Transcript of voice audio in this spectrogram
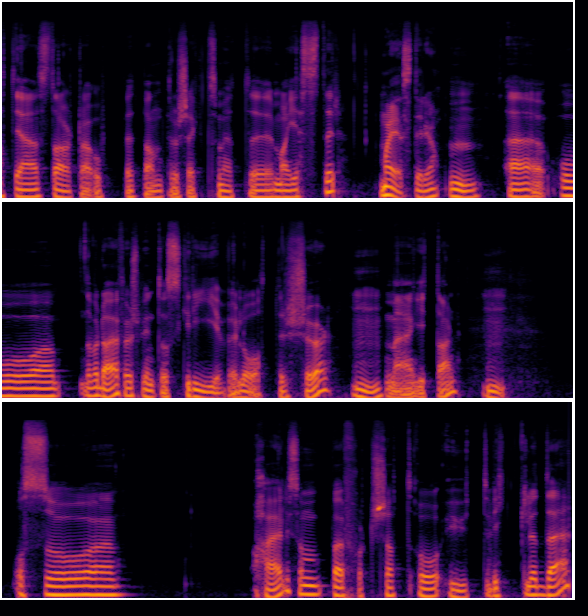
at jeg starta opp et bandprosjekt som heter Majester. Majester, ja. Mm. Eh, og det var da jeg først begynte å skrive låter sjøl, med gitaren. Og så har jeg liksom bare fortsatt å utvikle det.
